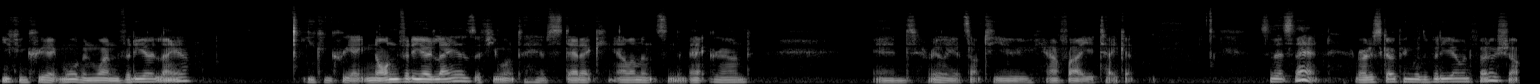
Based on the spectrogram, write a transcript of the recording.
You can create more than one video layer, you can create non-video layers if you want to have static elements in the background. And really it's up to you how far you take it. So that's that, rotoscoping with video in Photoshop.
